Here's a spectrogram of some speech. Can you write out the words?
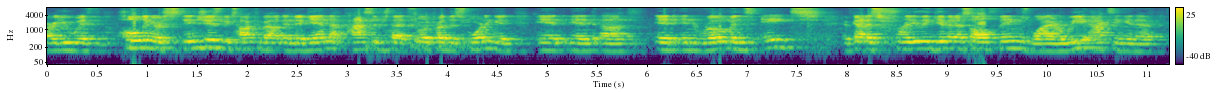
Are you withholding or stingy, as we talked about? And again, that passage that Philip read this morning in, in, in, uh, in, in Romans 8. If God has freely given us all things, why are we acting in a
